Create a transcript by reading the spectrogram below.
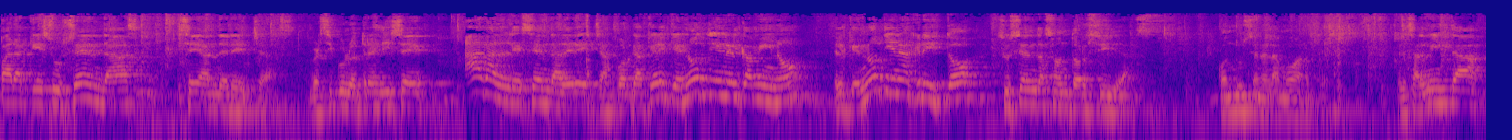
para que sus sendas sean derechas. Versículo 3 dice, háganle sendas derechas, porque aquel que no tiene el camino, el que no tiene a Cristo, sus sendas son torcidas, conducen a la muerte. El salmista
